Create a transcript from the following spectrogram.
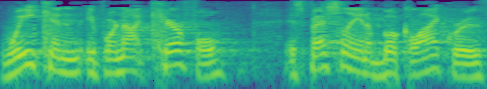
We can, if we're not careful, especially in a book like Ruth,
